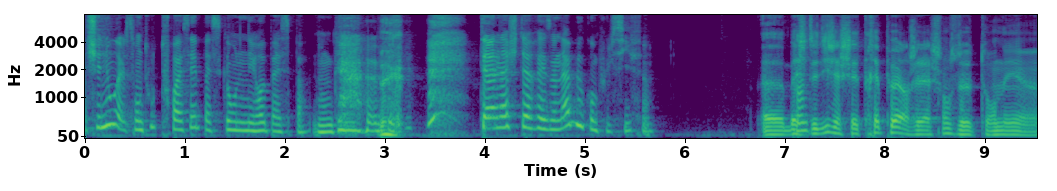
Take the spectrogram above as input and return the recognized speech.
Chez nous, elles sont toutes froissées parce qu'on ne les repasse pas. Donc, t'es un acheteur raisonnable ou compulsif Euh, bah, Quand- je te dis, j'achète très peu. Alors j'ai la chance de tourner euh,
